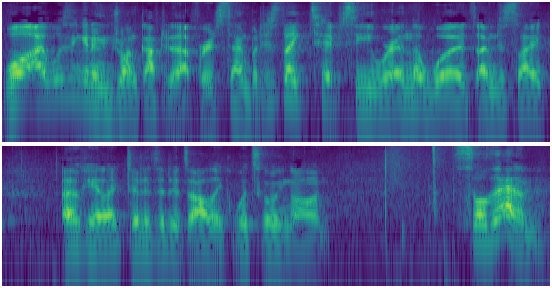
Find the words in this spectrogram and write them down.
Well, I wasn't getting drunk after that first time, but just like tipsy. We're in the woods. I'm just like, okay, like da da da da like what's going on? So then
